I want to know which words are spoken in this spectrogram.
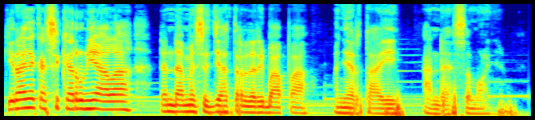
Kiranya kasih karunia Allah dan damai sejahtera dari Bapa menyertai Anda semuanya.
